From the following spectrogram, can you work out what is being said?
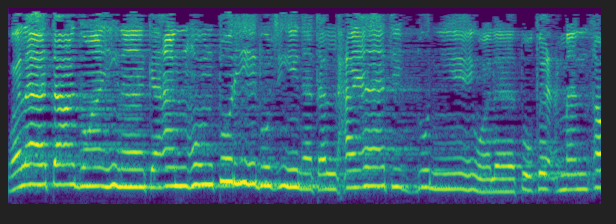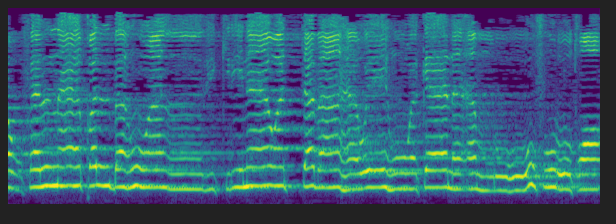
ولا تعد عيناك عنهم تريد زينة الحياة الدنيا ولا تطع من أغفلنا قلبه عن ذكرنا واتبع هويه وكان أمره فرطا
